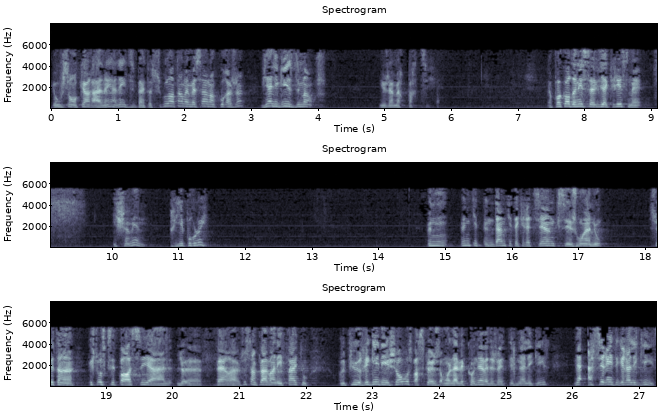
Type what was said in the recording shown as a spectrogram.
Il ouvre son cœur à Alain. Alain dit Ben, t'as-tu goût d'entendre un message encourageant? Viens à l'église dimanche. Il n'est jamais reparti. Il n'a pas encore donné sa vie à Christ, mais il chemine. Priez pour lui. Une, dame qui était chrétienne qui s'est jointe à nous suite à quelque chose qui s'est passé à, euh, vers, juste un peu avant les fêtes où on a pu régler des choses parce qu'on l'avait connue, elle avait déjà été venue à l'Église, mais elle s'est réintégrée à l'Église.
